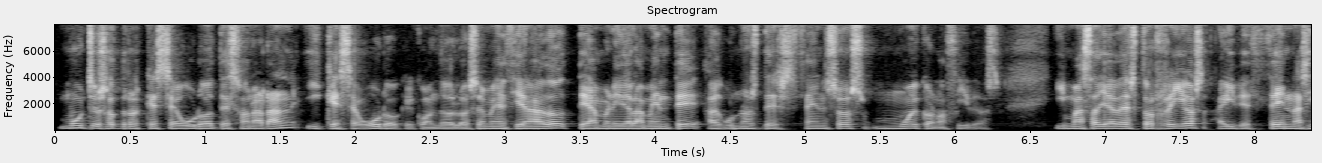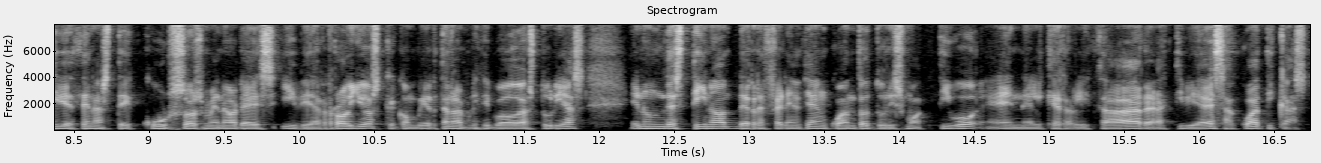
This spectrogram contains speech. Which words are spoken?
muchos otros que seguro te sonarán y que seguro que cuando los he mencionado te han venido a la mente algunos descensos muy conocidos. Y más allá de estos ríos hay decenas y decenas de cursos menores y de arroyos que convierten al Principado de Asturias en un destino de referencia en cuanto a turismo activo en el que realizar actividades acuáticas.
